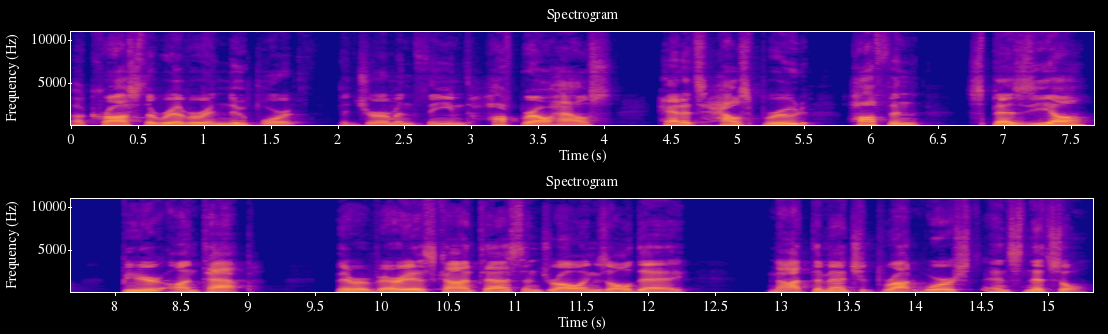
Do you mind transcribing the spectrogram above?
Across the river in Newport, the German themed Hofbrauhaus had its house brewed Hoffen Spezial beer on tap. There were various contests and drawings all day, not to mention bratwurst and schnitzel.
